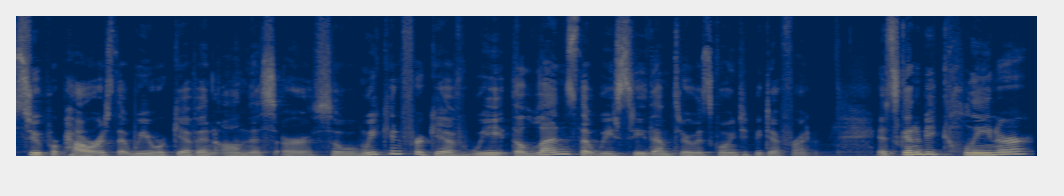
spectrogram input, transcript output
superpowers that we were given on this earth. So when we can forgive, we the lens that we see them through is going to be different. It's going to be cleaner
